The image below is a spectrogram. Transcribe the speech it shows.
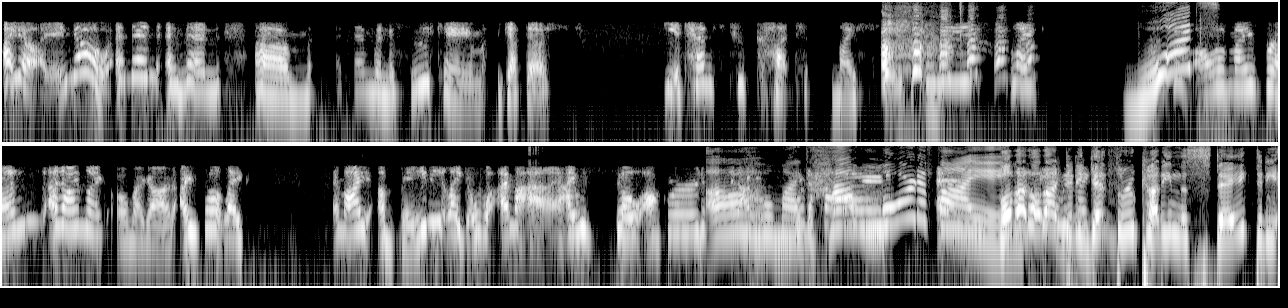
I know, I know. And then and then um and then when the food came, get this. He attempts to cut my steak for me. Like What? all of my friends, and I'm like, oh my god, I felt like, am I a baby? Like, wh- am I? I was so awkward. Oh my god! How mortified. mortifying! Hold on, hold on. Did he like- get through cutting the steak? Did he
